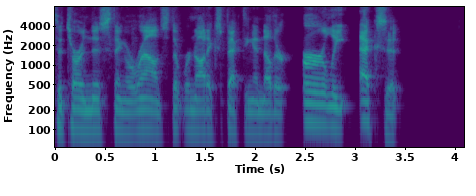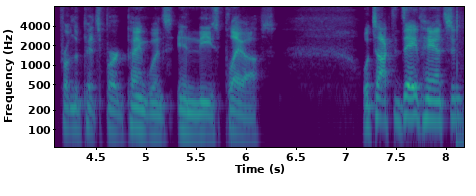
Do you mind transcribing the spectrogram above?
to turn this thing around so that we're not expecting another early exit from the Pittsburgh Penguins in these playoffs? We'll talk to Dave Hanson,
